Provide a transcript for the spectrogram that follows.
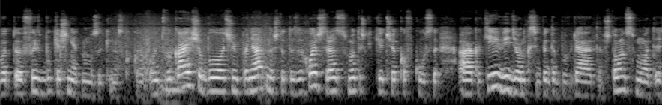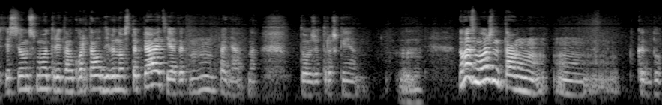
вот в Фейсбуке ж нет музыки, насколько я помню. В ВК еще было очень понятно, что ты заходишь, сразу смотришь, какие у человека вкусы, а какие видео он к себе добавляет, что он смотрит. Если он смотрит там квартал 95, я так, «М, понятно, тоже трошки. Мгм. Ну, возможно, там как бы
